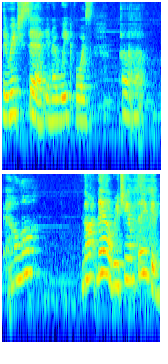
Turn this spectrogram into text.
Then Richie said in a weak voice, Uh, Ella? Not now, Richie, I'm thinking.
